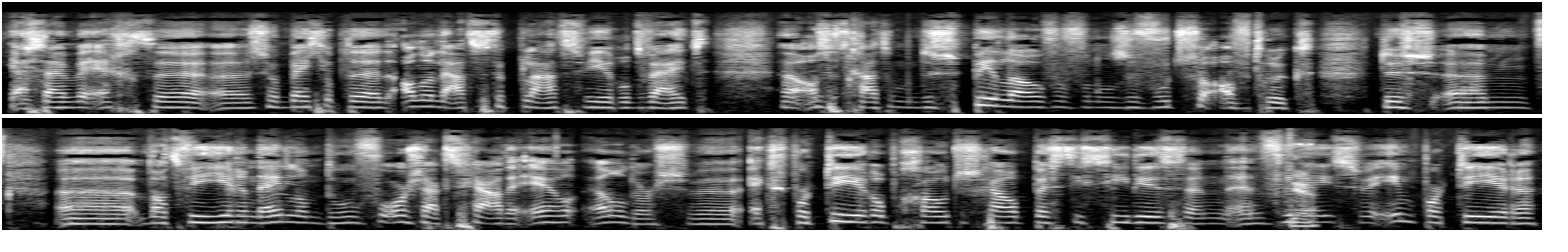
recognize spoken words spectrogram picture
ja, zijn we echt eh, zo'n beetje op de allerlaatste plaats wereldwijd als het gaat om de spillover van onze voedselafdruk. Dus ehm, eh, wat we hier in Nederland doen veroorzaakt schade el- elders. We exporteren op grote schaal pesticiden en, en vlees. We importeren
